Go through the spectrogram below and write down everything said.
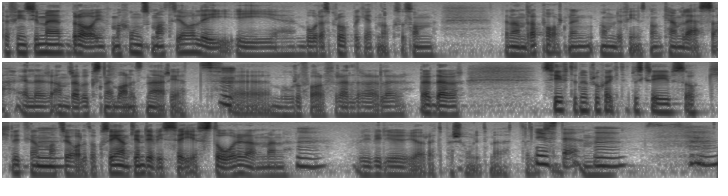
det finns ju med ett bra informationsmaterial i, i eh, båda språkpaketen också som den andra partnern, om det finns någon, kan läsa. Eller andra vuxna i barnets närhet, Mm. eh, mor och farföräldrar. Eller där, där syftet med projektet beskrivs och lite grann Mm. materialet också. Egentligen det vi säger står i den men Mm. vi vill ju göra ett personligt möte. Liksom. Just det. Mm. Mm.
